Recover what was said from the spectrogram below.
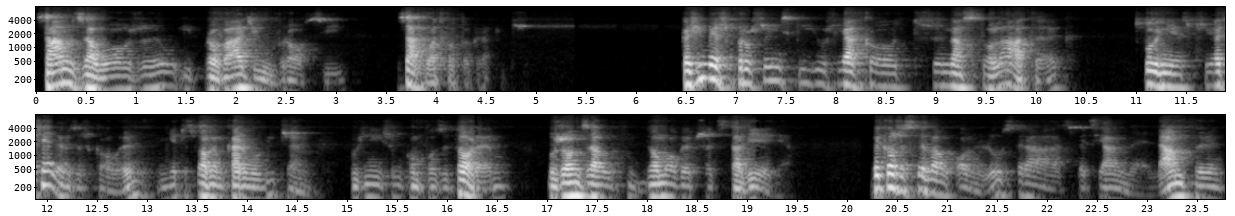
sam założył i prowadził w Rosji zakład fotograficzny. Kazimierz Pruszyński już jako trzynastolatek wspólnie z przyjacielem ze szkoły, Mieczysławem Karłowiczem, późniejszym kompozytorem, urządzał domowe przedstawienia. Wykorzystywał on lustra, specjalne lampy,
